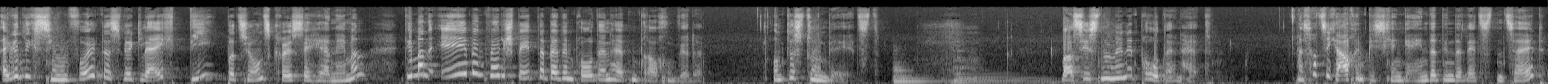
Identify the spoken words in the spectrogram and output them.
eigentlich sinnvoll, dass wir gleich die Portionsgröße hernehmen, die man eventuell später bei den Broteinheiten brauchen würde. Und das tun wir jetzt. Was ist nun eine Broteinheit? Es hat sich auch ein bisschen geändert in der letzten Zeit.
